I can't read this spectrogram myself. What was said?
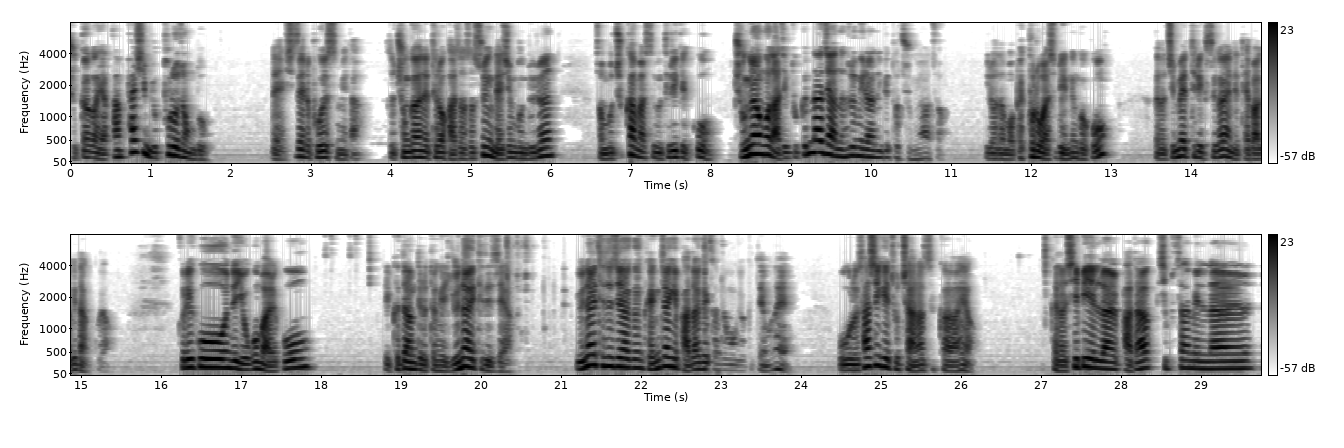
주가가 약 한 86% 정도 네, 시세를 보였습니다. 그래서 중간에 들어가셔서 수익 내신 분들은 전부 축하 말씀을 드리겠고 중요한 건 아직도 끝나지 않은 흐름이라는 게 더 중요하죠. 이러다 뭐 100%갈 수도 있는 거고 그래서 진매트릭스가 이제 대박이 났고요. 그리고 이제 요거 말고 그 다음 드렸던 게 유나이티드 제약. 유나이티드 제약은 굉장히 바닥에 있던 종목이었기 때문에 오히려 사시기에 좋지 않았을까 해요. 그래서 12일 날 바닥, 13일 날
